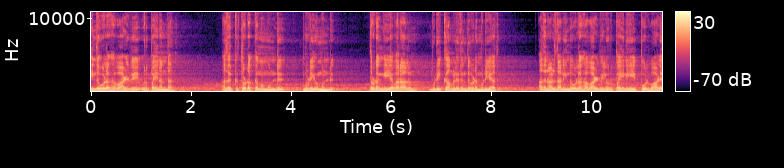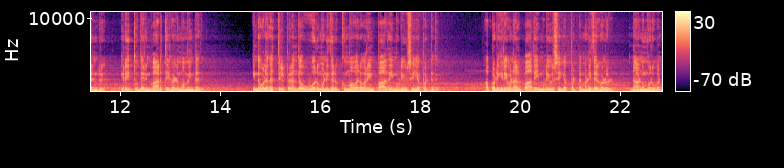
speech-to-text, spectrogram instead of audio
இந்த உலக வாழ்வே ஒரு பயணம்தான். அதற்கு தொடக்கமும் உண்டு முடிவும் உண்டு. தொடங்கி எவராலும் முடிக்காமல் இருந்துவிட முடியாது. அதனால்தான் இந்த உலக வாழ்வில் ஒரு பயணியைப் போல் வாழென்று இறைத்தூதரின் வார்த்தைகளும் அமைந்தது. இந்த உலகத்தில் பிறந்த ஒவ்வொரு மனிதருக்கும் அவரவரின் பாதை முடிவு செய்யப்பட்டது. அப்படி இறைவனால் பாதை முடிவு செய்யப்பட்ட மனிதர்களுள் நானும் ஒருவன்.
